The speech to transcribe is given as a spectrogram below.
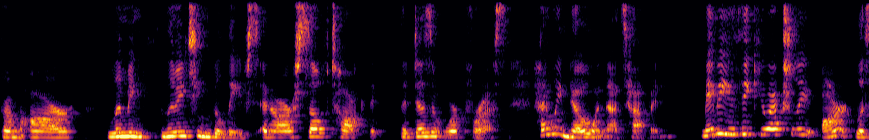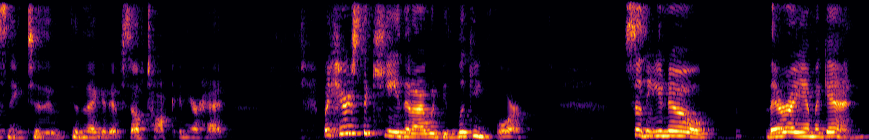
from our limiting, beliefs and our self talk that, that doesn't work for us? How do we know when that's happening? Maybe you think you actually aren't listening to the, the negative self talk in your head. But here's the key that I would be looking for so that you know, there I am again.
